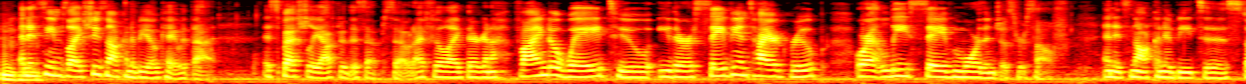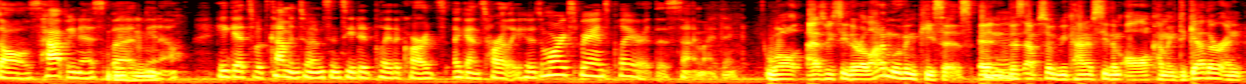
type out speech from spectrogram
Mm-hmm. And it seems like she's not going to be okay with that, especially after this episode. I feel like they're going to find a way to either save the entire group or at least save more than just herself. And it's not going to be to Stahl's happiness, but mm-hmm. you know. He gets what's coming to him since he did play the cards against Harlee, who's a more experienced player at this time, I think. Well, as we see, there are a lot of moving pieces. In mm-hmm. this episode, we kind of see them all coming together and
